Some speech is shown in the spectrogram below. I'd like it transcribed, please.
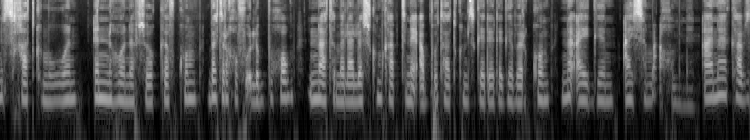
ንስኻትኩም እውን እንሆ ነፍሲ ወከፍኩም በትረ ኽፉእ ልብኹም እናተመላለስኩም ካብቲ ናይ ኣቦታትኩም ዝገደደ ገበርኩም፣ ንኣይ ግን ኣይሰማዕኹምንን። ኣነ ካብዚ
